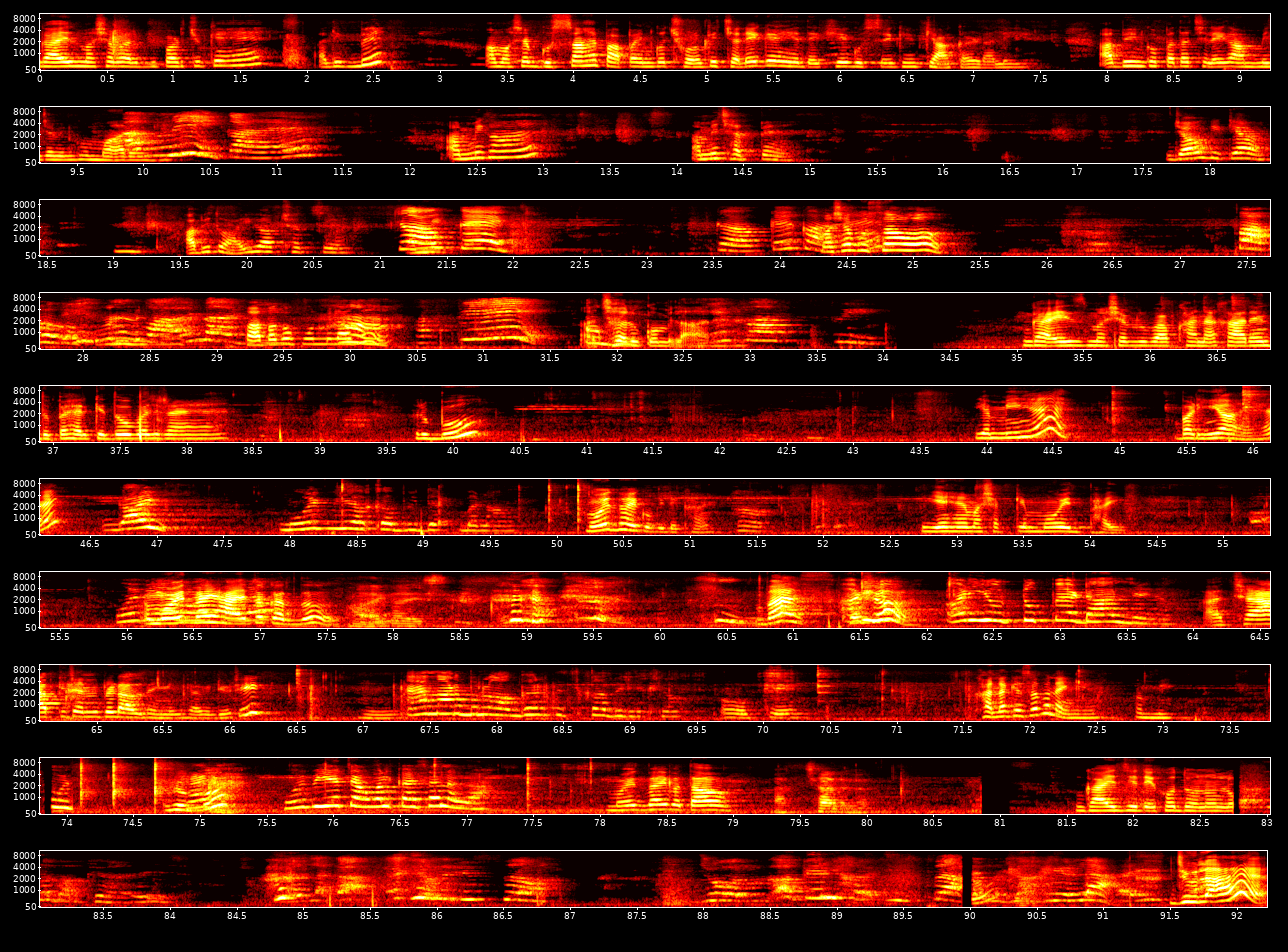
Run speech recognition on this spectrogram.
गाइस मशब अरबी पढ़ चुके हैं अलिफ भी। और मशब गुस्सा है पापा इनको छोड़ के चले गए ये देखिए गुस्से के क्या कर डाले ये। अभी इनको पता चलेगा अम्मी जब इनको मारेंगी। अम्मी कहाँ है? अम्मी छत पे हैं। जाओगी क्या? अभी तो आई हो आप छत से। मशा गुस्सा हो। पापा को फ़ोन मिला। पापा को फ़ोन मिला दो अच्छा रुको मिला रहे हैं। गाइस मशब रुबाब खाना खा रहे हैं। दोपहर के दो बज रहे हैं। रुबू? यम्मी है? बढ़िया है, है? गाइस मोहित भी बनाओ मोहित भाई को भी दिखाएँ। हाँ। ये हैं मशब के मोहित भाई। मोहित भाई हाय तो कर दो। हाय गाइस बस खुश हो? और यूट्यूब पे डाल देना। अच्छा आपके चैनल पे डाल देंगे इनका वीडियो ठीक? हम्म, एम आर ब्लॉगर इसका भी लिख लो। ओके। खाना कैसा बनाएँगे अम्मी रुबू मोहित भी ये चावल कैसा लगा? मोहित भाई बताओ। अच्छा लगा। गाइस ये देखो दोनों लोग। है झूला है?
